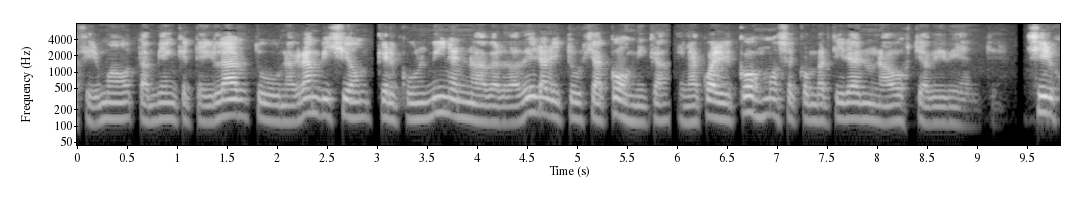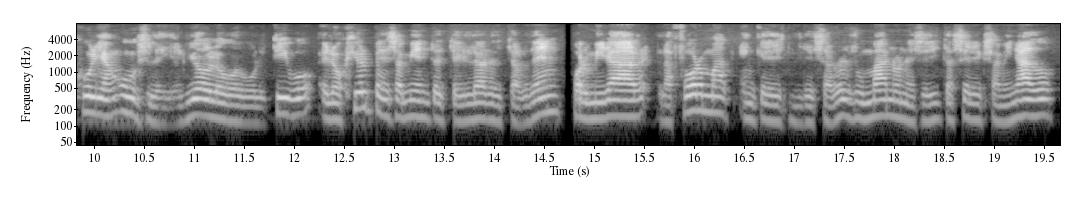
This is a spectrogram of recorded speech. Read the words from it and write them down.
afirmó también que Taylor tuvo una gran visión que culmina en una verdadera liturgia cósmica en la cual el cosmos se convertirá en una hostia viviente. Sir Julian Huxley, el biólogo evolutivo, elogió el pensamiento de Taylor de Chardin por mirar la forma en que el desarrollo humano necesita ser examinado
